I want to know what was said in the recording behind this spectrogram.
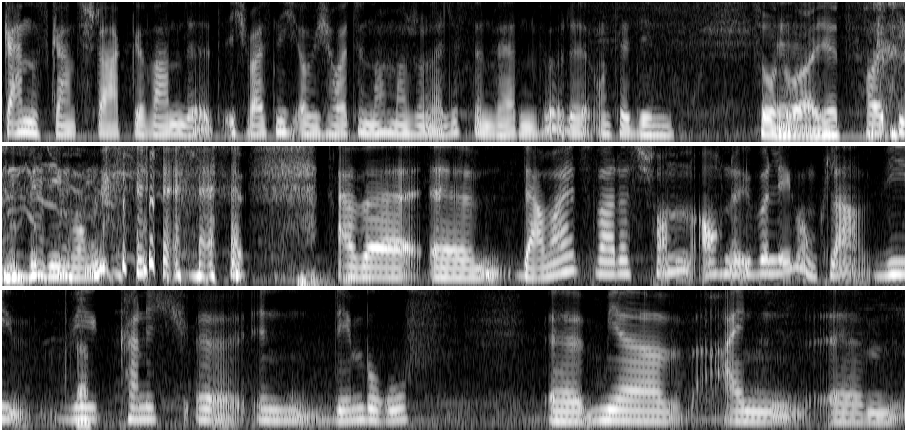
ganz, ganz stark gewandelt. Ich weiß nicht, ob ich heute noch mal Journalistin werden würde unter den so, Noah, äh, jetzt. heutigen Bedingungen. Aber ähm, damals war das schon auch eine Überlegung, klar. Wie, wie klar. kann ich äh, in dem Beruf äh, mir ein, ähm,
